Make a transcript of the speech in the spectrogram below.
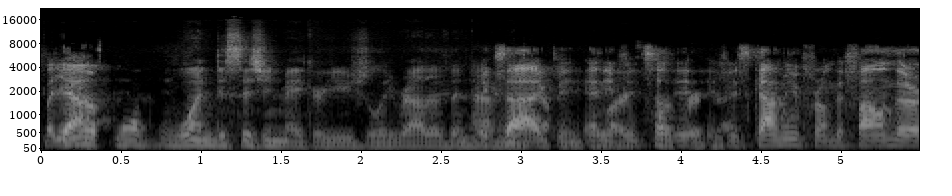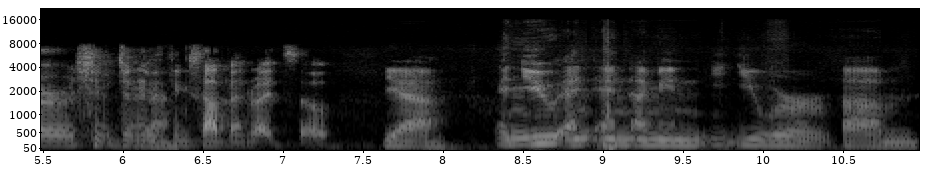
but yeah. you have one decision maker usually rather than having exactly. and if it's if it's coming from the founder generally yeah. things happen right? So yeah. And you and and i mean you were um,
